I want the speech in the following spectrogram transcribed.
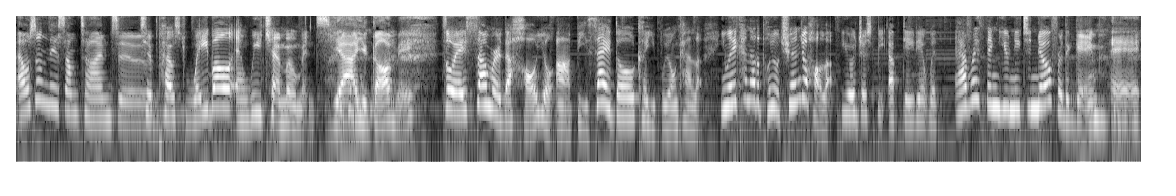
？I also need some time to to post Weibo and WeChat moments. Yeah, you got me. 作为 Summer 的好友啊，比赛都可以不用看了，因为看他的朋友圈就好了。You'll just be updated with everything you need to know for the game. 哎哎哎，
